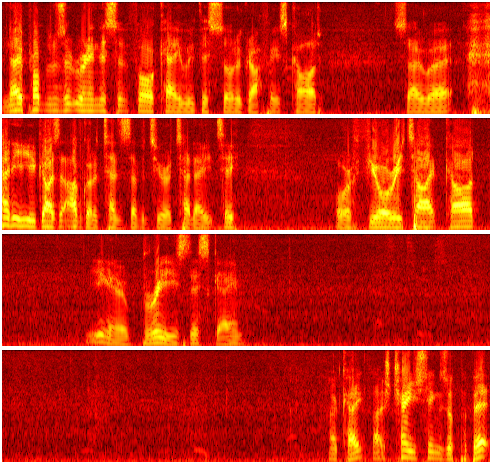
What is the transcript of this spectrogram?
No problems at running this at 4K with this sort of graphics card. So uh, any of you guys that have got a 1070 or a 1080 or a Fury type card, you're going to breeze this game. Okay, let's change things up a bit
